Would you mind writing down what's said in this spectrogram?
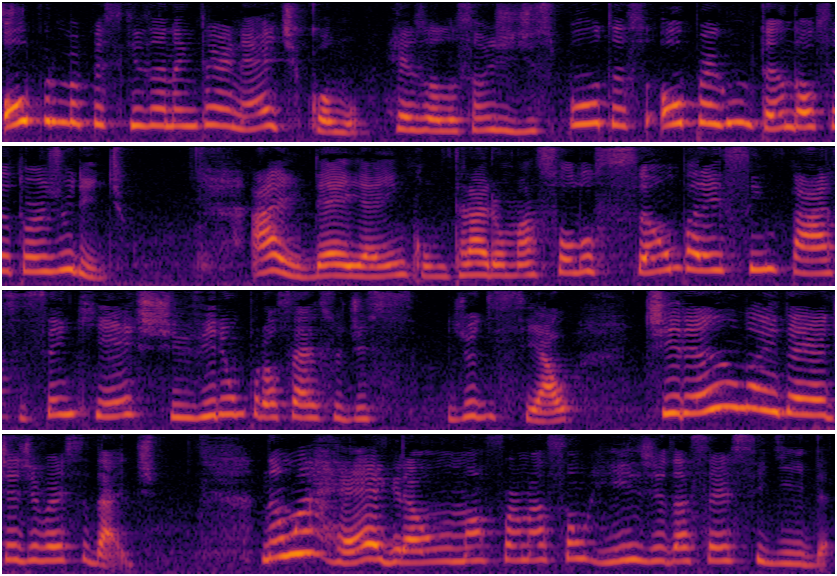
ou por uma pesquisa na internet, como resolução de disputas ou perguntando ao setor jurídico. A ideia é encontrar uma solução para esse impasse sem que este vire um processo judicial tirando a ideia de adversidade. Não há regra ou uma formação rígida a ser seguida,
